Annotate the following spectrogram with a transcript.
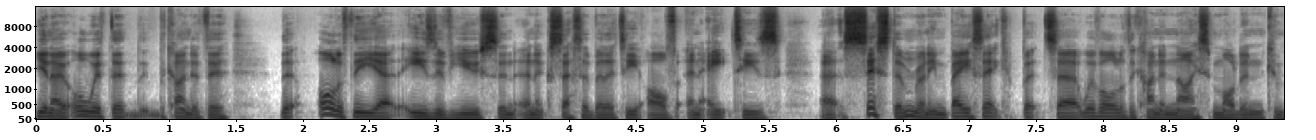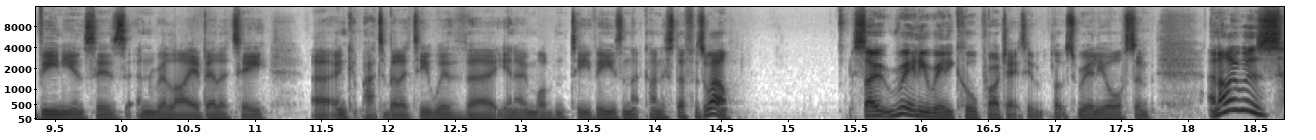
you know, all with the, the, kind of the, the all of the uh, ease of use and, and, accessibility of an 80s uh, system running basic, but uh, with all of the kind of nice modern conveniences and reliability uh, and compatibility with uh, you know modern TVs and that kind of stuff as well. So really, really cool project. It looks really awesome, and I was.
